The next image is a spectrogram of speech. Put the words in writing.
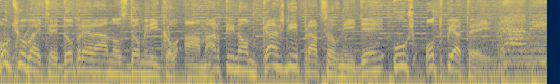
Počúvajte Dobré ráno s Dominikou a Martinom každý pracovný deň už od 5. Radio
